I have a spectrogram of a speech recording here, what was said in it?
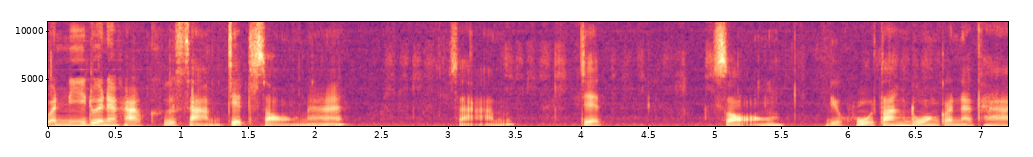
วันนี้ด้วยนะคะ คือ 372 นะ 372 เดี๋ยวครูตั้งดวงก่อนนะคะ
